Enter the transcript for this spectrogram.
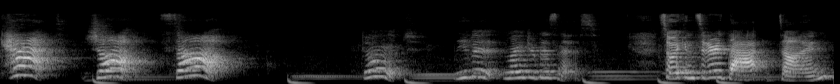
Cat! Jacques! Stop! Don't. Leave it, mind your business. So I consider that done.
